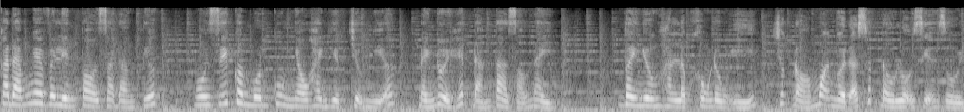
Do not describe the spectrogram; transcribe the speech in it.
Cả đám nghe vậy liền tỏ ra đáng tiếc, vốn dĩ còn muốn cùng nhau hành hiệp trượng nghĩa, đánh đuổi hết đám tà giáo này. Vậy nhưng Hàn Lập không đồng ý, trước đó mọi người đã xuất đầu lộ diện rồi,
